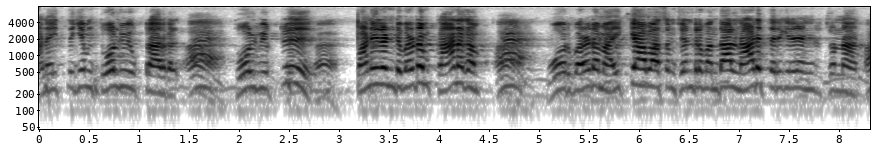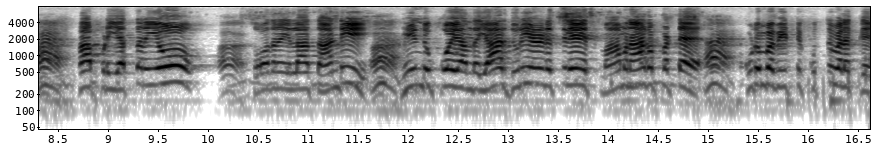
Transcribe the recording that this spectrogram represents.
அனைத்தையும் தோல்வி விட்டார்கள் தோல்வியுற்று பனிரெண்டு வருடம் கானகம். ஒரு வருடம் ஐக்கியாவாசம் சென்று வந்தால் நாடு தருகிறேன் என்று சொன்னான். அப்படி எத்தனையோ. சோதனை எல்லாம் தாண்டி மீண்டும் போய் அந்த யார் துரியனிடத்திலே மாமனாகப்பட்ட குடும்ப வீட்டு குத்து விளக்கு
